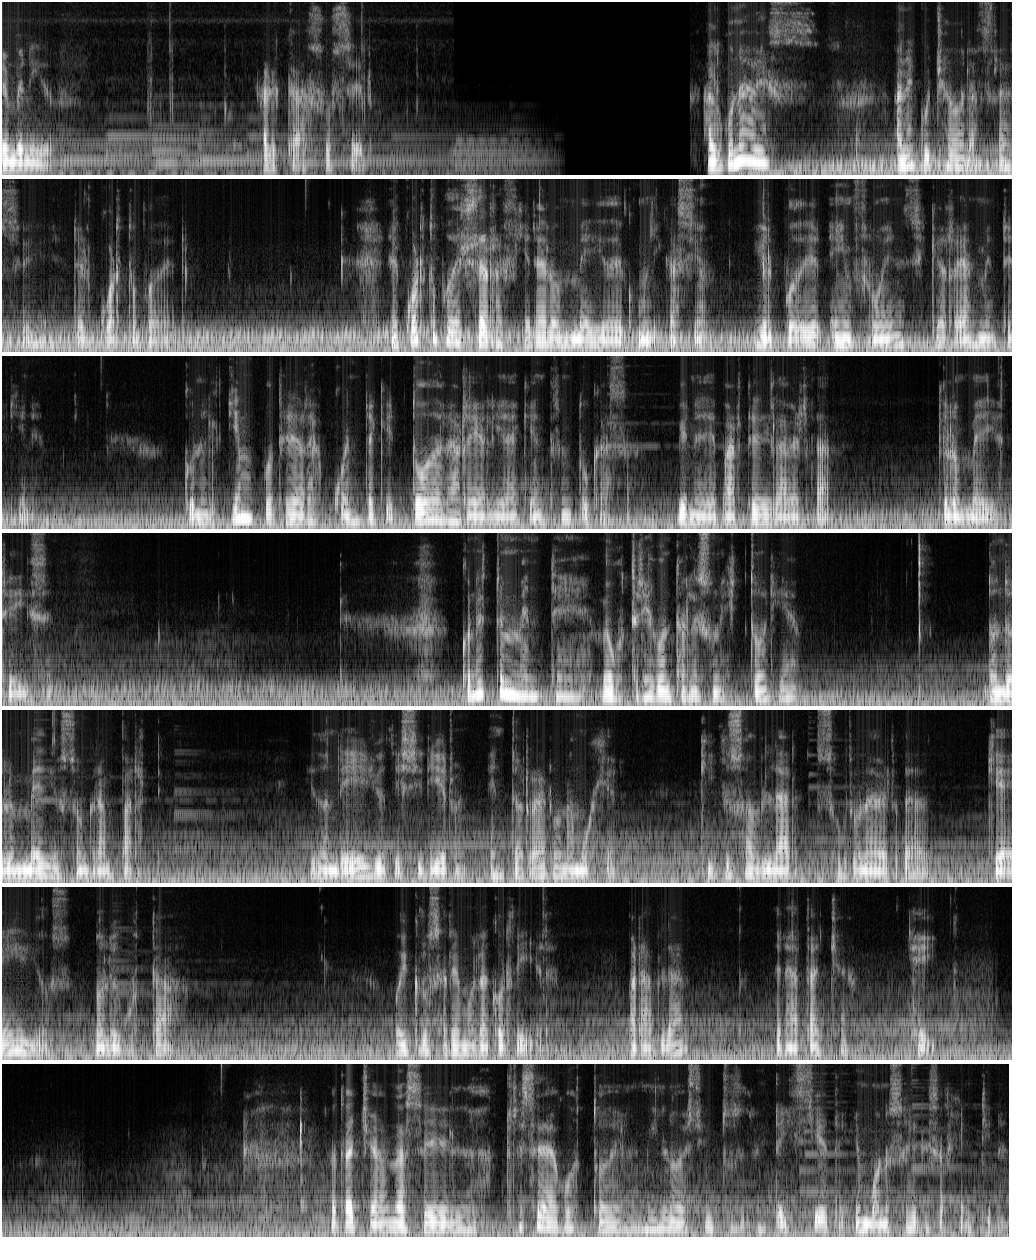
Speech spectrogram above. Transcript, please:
Bienvenidos al caso cero. ¿Alguna vez han escuchado la frase del cuarto poder? El cuarto poder se refiere a los medios de comunicación y el poder e influencia que realmente tienen. Con el tiempo te darás cuenta que toda la realidad que entra en tu casa viene de parte de la verdad que los medios te dicen. Con esto en mente, me gustaría contarles una historia donde los medios son gran parte y donde ellos decidieron enterrar a una mujer que quiso hablar sobre una verdad que a ellos no les gustaba. Hoy cruzaremos la cordillera para hablar de Natacha Haidt. Natacha nace el 13 de agosto de 1977 en Buenos Aires, Argentina.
